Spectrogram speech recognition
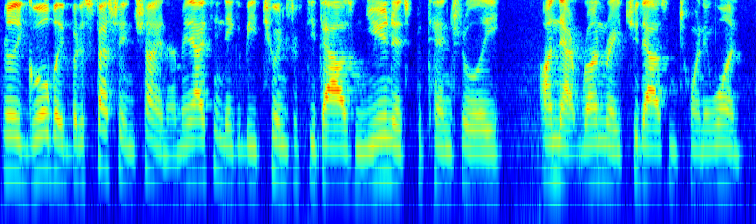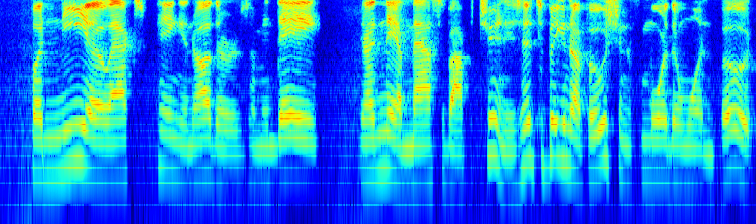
really globally, but especially in China. I mean, I think they could be 250,000 units potentially on that run rate 2021. But NIO, Xpeng, and others, I mean, they you know, I think they have massive opportunities. And it's a big enough ocean for more than one boat.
